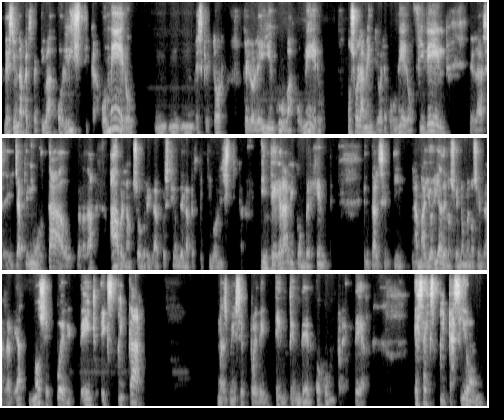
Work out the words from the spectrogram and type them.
desde una perspectiva holística. Homero, un, escritor que lo leí en Cuba, Homero, no solamente Homero, Fidel, las, eh, Jacqueline Hurtado, ¿verdad? Hablan sobre la cuestión de la perspectiva holística integral y convergente. En tal sentido, la mayoría de los fenómenos en la realidad no se pueden, de hecho, explicar, más bien se pueden entender o comprender. Esa explicación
